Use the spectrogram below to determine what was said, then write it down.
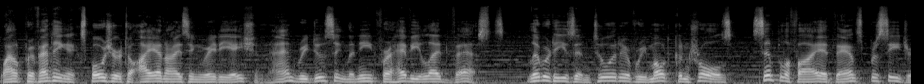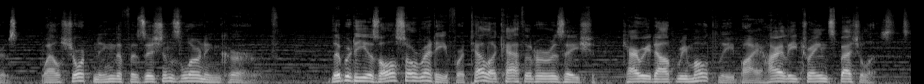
While preventing exposure to ionizing radiation and reducing the need for heavy lead vests, Liberty's intuitive remote controls simplify advanced procedures while shortening the physician's learning curve. Liberty is also ready for telecatheterization, carried out remotely by highly trained specialists.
